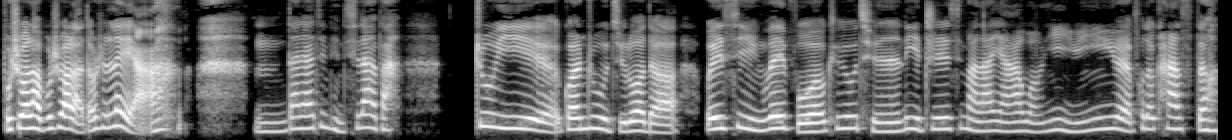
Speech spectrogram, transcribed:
不说了，不说了，都是泪啊。嗯，大家敬请期待吧。注意关注菊落的微信、微博、QQ 群、荔枝、喜马拉雅、网易云音乐、Podcast，巴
